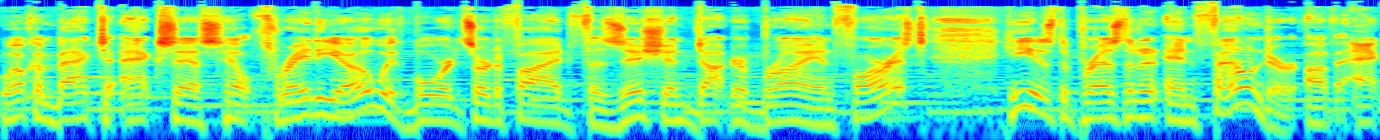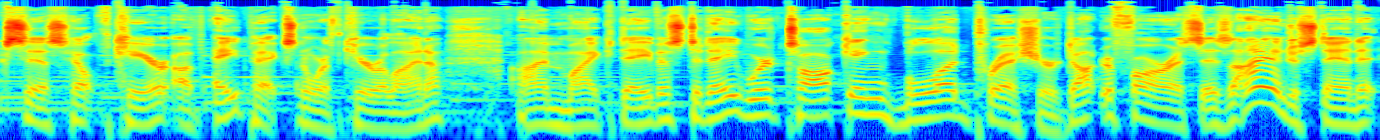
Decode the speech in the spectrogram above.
Welcome back to Access Health Radio with board certified physician Dr. Brian Forrest. He is the president and founder of Access Healthcare of Apex, North Carolina. I'm Mike Davis. Today we're talking blood pressure. Dr. Forrest, as I understand it,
